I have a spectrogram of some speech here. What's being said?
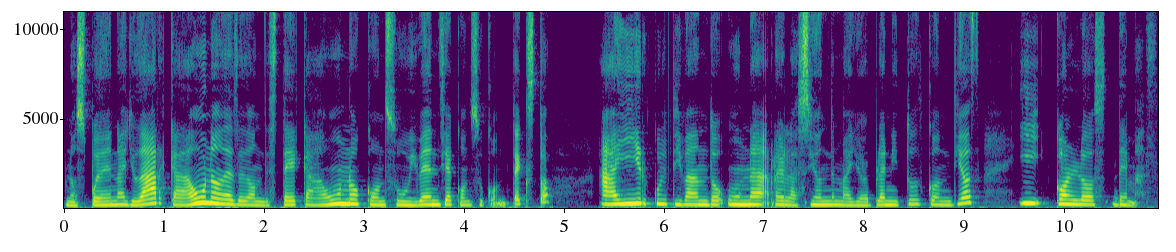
nos pueden ayudar, cada uno desde donde esté, cada uno con su vivencia, con su contexto, a ir cultivando una relación de mayor plenitud con Dios y con los demás.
